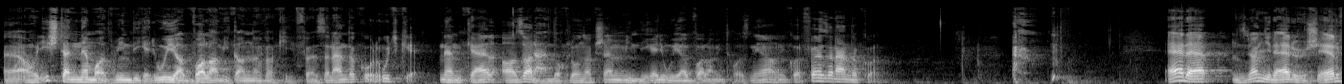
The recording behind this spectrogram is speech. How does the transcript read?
eh, ahogy Isten nem ad mindig egy újabb valamit annak, aki felzarándokol, úgy nem kell a zarándoklónak sem mindig egy újabb valamit hoznia, amikor felzarándokol. Erre, ez annyira erős érv,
